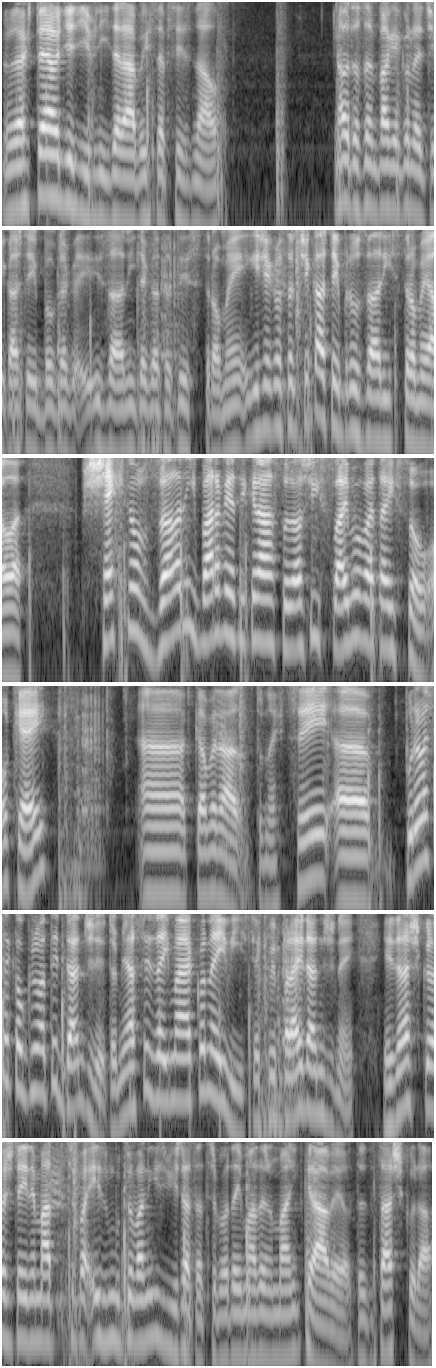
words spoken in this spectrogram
No tak to je hodně divný, teda abych se přiznal. No to jsem fakt jako nečekal, že tady budou takhle i zelený takhle ty stromy. I když jako jsem čekal, že tady budou zelený stromy, ale všechno v zelený barvě, ty krásné, další slimeové tady jsou, OK. Uh, kamera, to nechci. Uh, půjdeme se kouknout na ty dungeony, to mě asi zajímá jako nejvíc, jak vypadají dungeony. Je teda škoda, že tady nemáte třeba i zmutovaný zvířata, třeba tady máte normální krávy, jo, to je docela škoda.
